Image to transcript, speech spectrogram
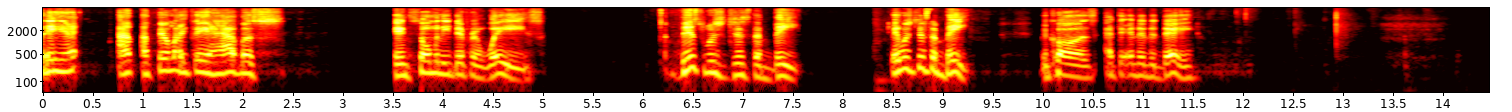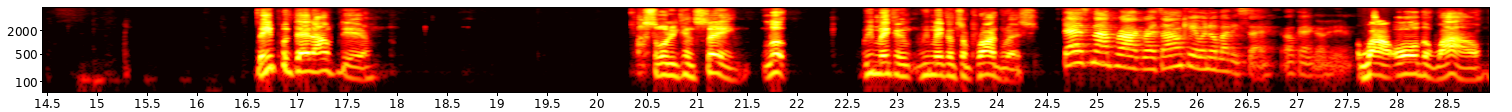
they I, I feel like they have us in so many different ways. This was just a bait. It was just a bait because at the end of the day, they put that out there so they can say, look, we making we making some progress. That's not progress. I don't care what nobody say. Okay, go ahead. While all the while,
